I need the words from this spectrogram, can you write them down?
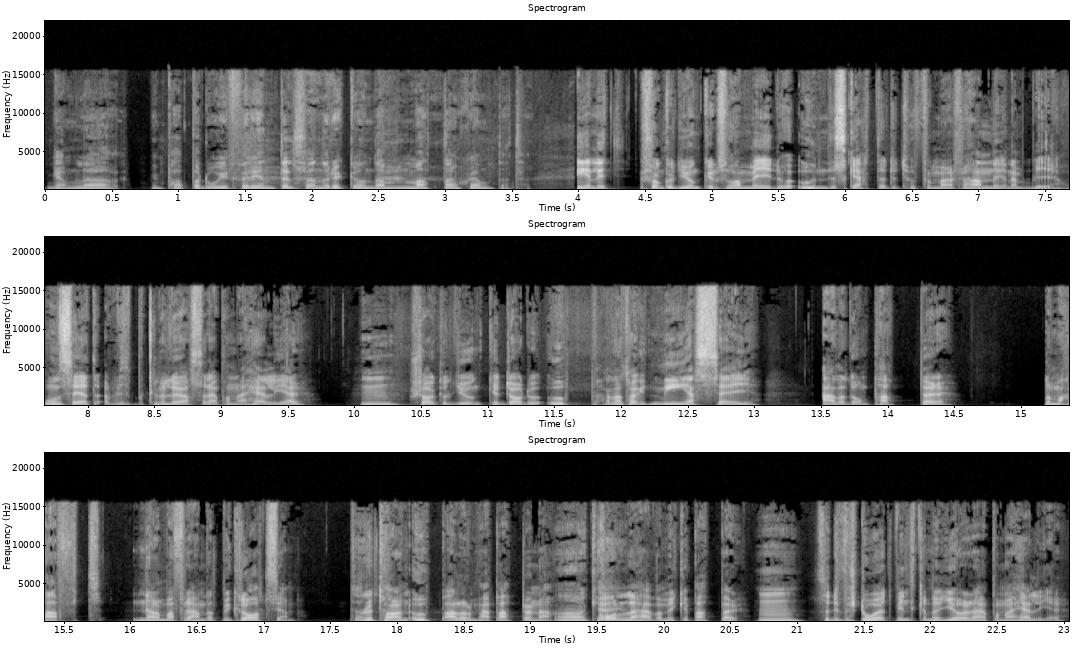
gamla min pappa dog i förintelsen och rycka undan mattan skämtet. Enligt Jean-Claude Juncker så har May då underskattat hur tuffa de här förhandlingarna blir. Hon säger att vi ska kunna lösa det här på några helger. Mm. Jean-Claude Juncker drar då upp, han har tagit med sig alla de papper de har haft när de har förhandlat med Kroatien. Då tar han upp alla de här papperna. Ah, okej. Kolla här vad mycket papper. Mm. Så du förstår att vi inte kan göra det här på några helger.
